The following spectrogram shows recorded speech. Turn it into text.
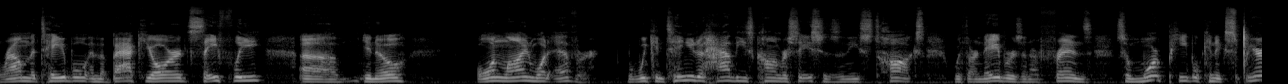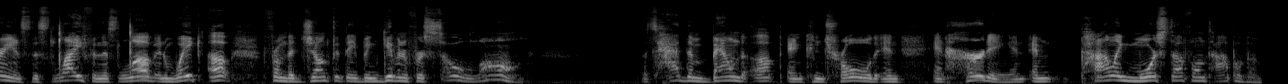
around the table in the backyard, safely, uh, you know, online, whatever. But we continue to have these conversations and these talks with our neighbors and our friends so more people can experience this life and this love and wake up from the junk that they've been given for so long that's had them bound up and controlled and and hurting and and piling more stuff on top of them.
